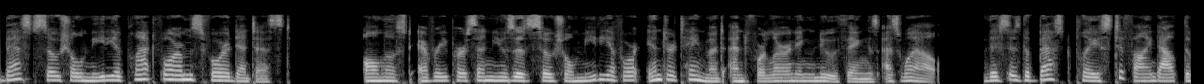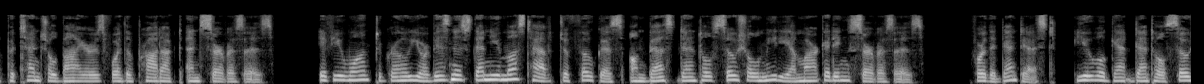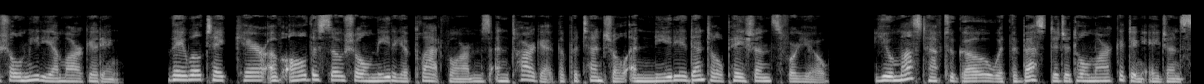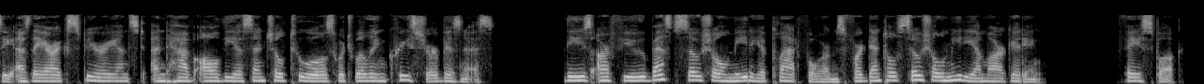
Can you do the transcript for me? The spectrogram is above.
Best social media platforms for a dentist. Almost every person uses social media for entertainment and for learning new things as well. This is the best place to find out the potential buyers for the product and services. If you want to grow your business, then you must have to focus on best dental social media marketing services. For the dentist, you will get dental social media marketing. They will take care of all the social media platforms and target the potential and needy dental patients for you. You must have to go with the best digital marketing agency as they are experienced and have all the essential tools which will increase your business. These are few best social media platforms for dental social media marketing. Facebook.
